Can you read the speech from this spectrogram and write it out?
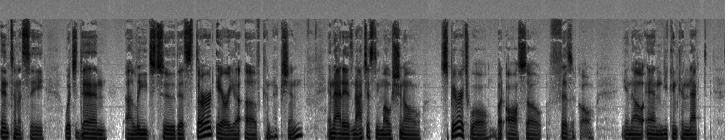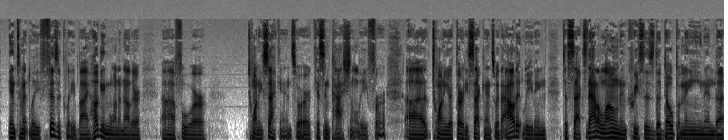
intimacy, which then uh, leads to this third area of connection, and that is not just emotional, spiritual, but also physical. You know, and you can connect intimately physically by hugging one another uh, for 20 seconds or kissing passionately for uh, 20 or 30 seconds without it leading to sex. That alone increases the dopamine and the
